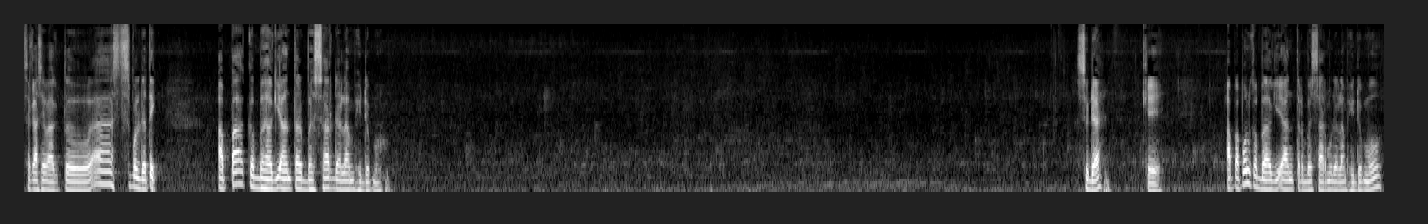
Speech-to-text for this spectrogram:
saya kasih waktu ah, 10 detik. Apa kebahagiaan terbesar dalam hidupmu? Sudah? Oke. Apa pun kebahagiaan terbesarmu dalam hidupmu,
